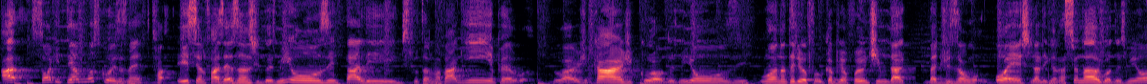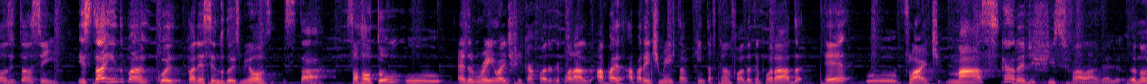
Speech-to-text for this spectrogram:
Ah, só que tem algumas coisas, né? Esse ano faz 10 anos de 2011, tá ali disputando uma vaguinha pelo Wild Card, 2011. O ano anterior o campeão foi um time da, da divisão oeste da Liga Nacional, igual 2011. Então, assim, está indo para parecendo 2011? Está. Só faltou o Adam Wainwright ficar fora da temporada. Aparentemente, tá, quem tá ficando fora da temporada é o Flart. Mas, cara, é difícil falar, velho. Eu não,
